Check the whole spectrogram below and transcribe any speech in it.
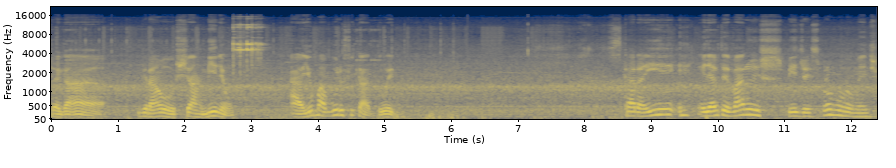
chegar virar o Charmeleon. Aí o bagulho fica doido. Esse cara aí, ele deve ter vários PJs, provavelmente.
